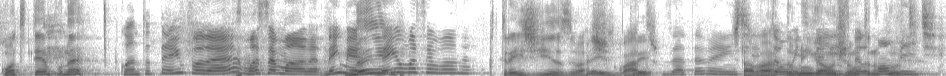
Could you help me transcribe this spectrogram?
Quanto tempo, né? Quanto tempo, né? Uma semana. Nem, me... Nem- Nem uma semana. Três dias, eu acho. Três- Quatro. três. Exatamente. Estava Tô domingão muito feliz junto pelo no culto. convite.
